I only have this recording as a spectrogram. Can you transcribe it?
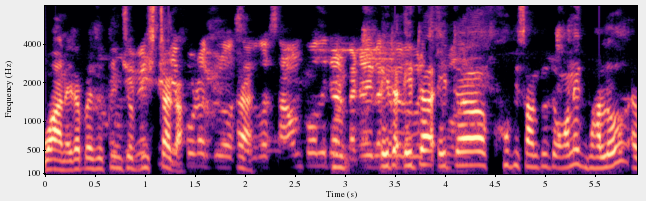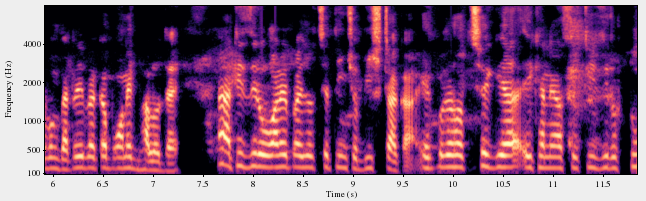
ওয়ান এটা প্রাইস তিনশো বিশ টাকা। হ্যাঁ। এটা এটা এটা খুবই সাউন্ড অনেক ভালো এবং ব্যাটারি ব্যাকআপ অনেক ভালো দেয়। হ্যাঁ টি জিরো ওয়ানের প্রাইস হচ্ছে তিনশো বিশ টাকা। এরপরে হচ্ছে গিয়া এখানে আছে টি জিরো টু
